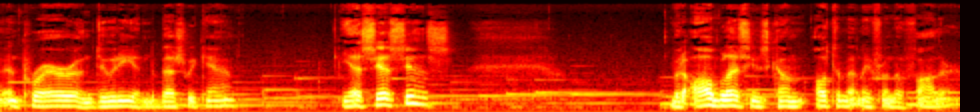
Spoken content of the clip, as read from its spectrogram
in prayer and duty and the best we can. Yes, yes, yes. But all blessings come ultimately from the Father.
